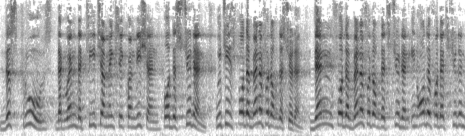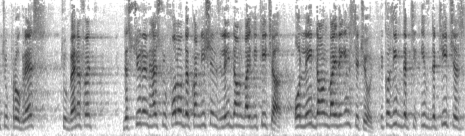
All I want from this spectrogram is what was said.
this proves that when the teacher makes a condition for the student, which is for the benefit of the student, then for the benefit of that student, in order for that student to progress, to benefit, the student has to follow the conditions laid down by the teacher or laid down by the institute. Because if the, if the teacher's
